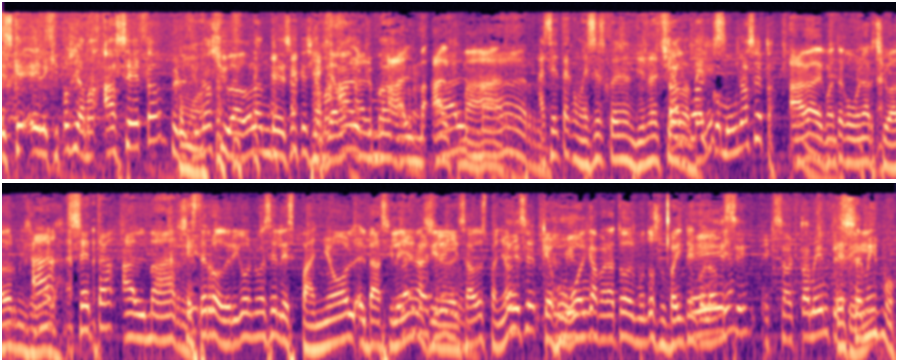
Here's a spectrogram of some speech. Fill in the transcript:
Es que el equipo se llama AZ, pero es de una ciudad holandesa que se llama, llama Alkmaar. Alma- Alkmaar. Acepta como esas cosas donde uno archiva Tal cual, papeles. como una Z. Haga de cuenta como un archivador, mi señora. A Z Almar. Este Rodrigo no es el español, el brasileño El brasileño. nacionalizado español, Ese, que el jugó mismo. el campeonato del mundo sub-20 en Colombia. Ese, exactamente. Ese mismo.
